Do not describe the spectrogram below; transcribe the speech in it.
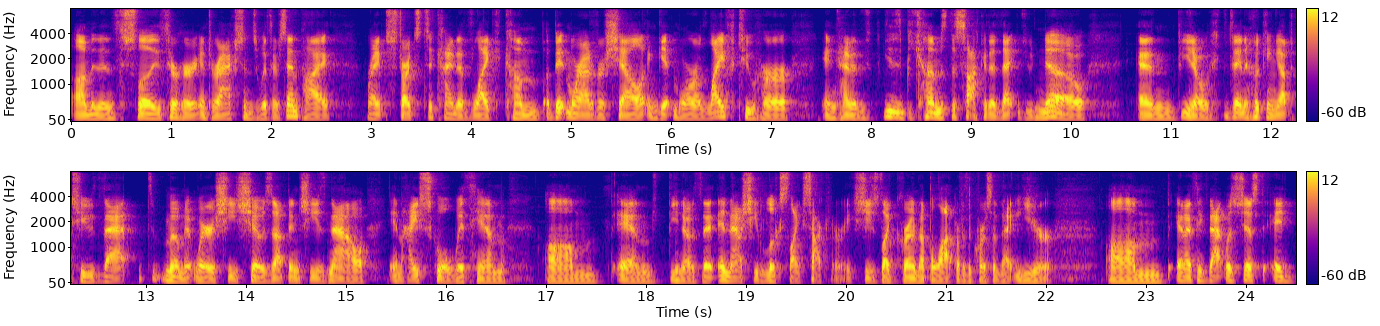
um, and then slowly through her interactions with her senpai right starts to kind of like come a bit more out of her shell and get more life to her and kind of becomes the sakura that you know. And you know then hooking up to that moment where she shows up and she is now in high school with him um and you know and now she looks like sakura. She's like grown up a lot over the course of that year um and i think that was just a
